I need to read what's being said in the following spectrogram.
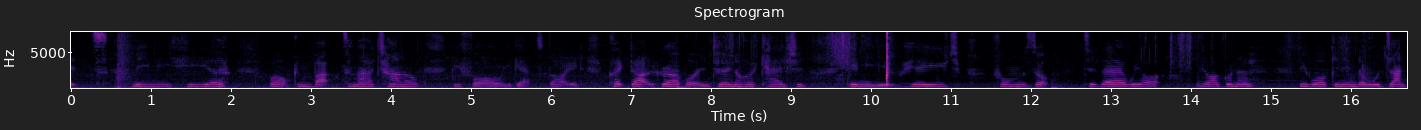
It's Mimi here. Welcome back to my channel. Before we get started, click that subscribe button, turn notification, give me a huge thumbs up. Today we are we are gonna be walking in the woods and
